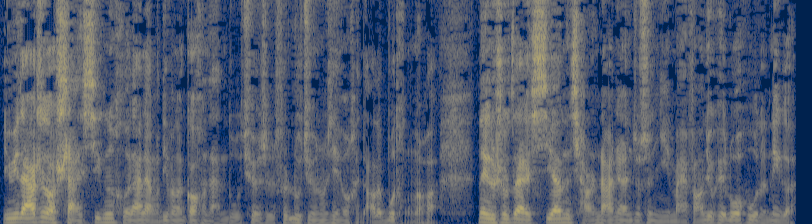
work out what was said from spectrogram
因为大家知道陕西跟河南两个地方的高考难度确实分录取分数线有很大的不同的话，那个时候在西安的抢人大战，就是你买房就可以落户的那个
